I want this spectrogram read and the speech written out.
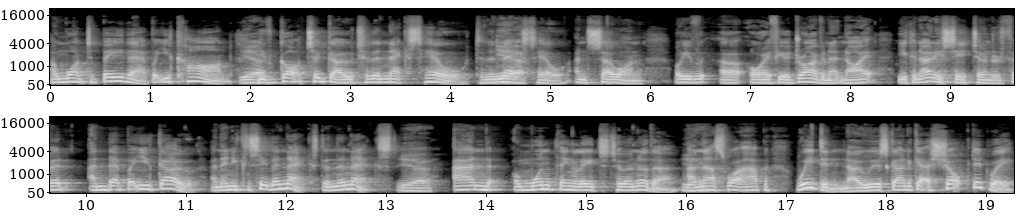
and want to be there, but you can't. Yeah. You've got to go to the next hill, to the Yeah. next hill, and so on. Or you, uh, or if you're driving at night, you can only see 200 foot, and then, but you go, and then you can see the next and the next. Yeah. And and one thing leads to another, and that's what happened. We didn't know we was going to get a shop, did we?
